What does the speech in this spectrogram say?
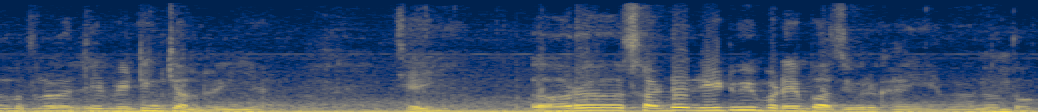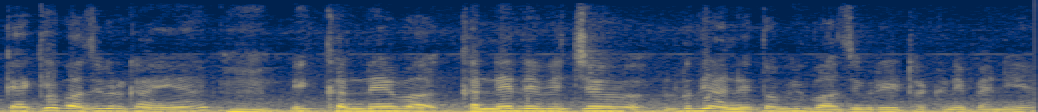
ਮਤਲਬ ਇੱਥੇ ਵੇਟਿੰਗ ਚੱਲ ਰਹੀ ਹੈ। ਅੱਛਾ ਜੀ। ਔਰ ਸਾਡੇ ਰੇਟ ਵੀ ਬੜੇ ਵਾਜਿਬ ਰਖਾਏ ਆ। ਮੈਂ ਉਹਨਾਂ ਤੋਂ ਕਹਿ ਕੇ ਵਾਜਿਬ ਰਖਾਏ ਆ। ਵੀ ਖੰਨੇ ਖੰਨੇ ਦੇ ਵਿੱਚ ਲੁਧਿਆਣੇ ਤੋਂ ਵੀ ਵਾਜਿਬ ਰੇਟ ਰੱਖਣੇ ਪੈਣੇ ਆ।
